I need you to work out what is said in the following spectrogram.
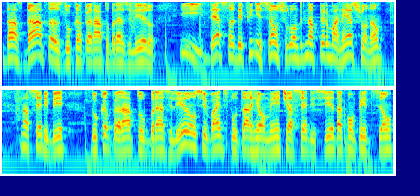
das datas do Campeonato Brasileiro e dessa definição se o Londrina permanece ou não na Série B do Campeonato Brasileiro ou se vai disputar realmente a Série C da competição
